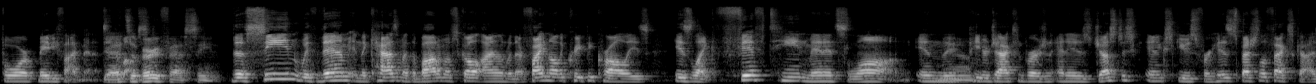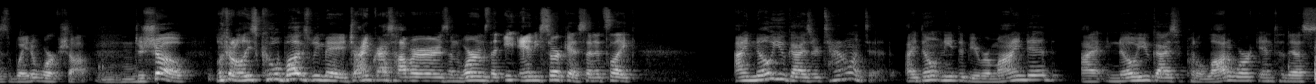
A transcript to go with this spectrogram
four, maybe five minutes. Mm-hmm. Yeah, it's a very fast scene. the scene with them in the chasm at the bottom of Skull Island where they're fighting all the creepy crawlies is like 15 minutes long in the Yeah. Peter Jackson version, and it is just an excuse for his special effects guys, the way to workshop, Mm-hmm. to show, look at all these cool bugs we made, giant grasshoppers and worms that eat Andy Serkis, and it's like, I know you guys are talented. I don't need to be reminded. I know you guys have put a lot of work into this.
